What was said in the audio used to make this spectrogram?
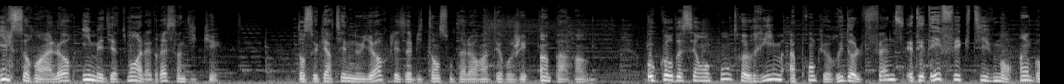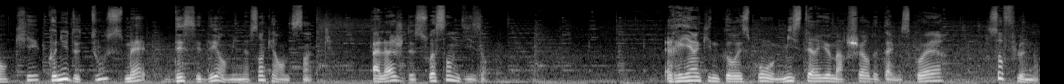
Il se rend alors immédiatement à l'adresse indiquée. Dans ce quartier de New York, les habitants sont alors interrogés un par un. Au cours de ces rencontres, Rim apprend que Rudolf Fens était effectivement un banquier connu de tous, mais décédé en 1945, à l'âge de 70 ans. Rien qui ne correspond au mystérieux marcheur de Times Square, sauf le nom.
